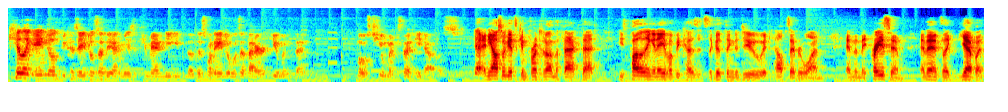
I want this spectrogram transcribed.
killing angels because angels are the enemies of humanity, even though this one angel was a better human than most humans that he knows. Yeah, and he also gets confronted on the fact that he's piloting an Eva because it's the good thing to do, it helps everyone, and then they praise him. And then it's like, yeah, but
